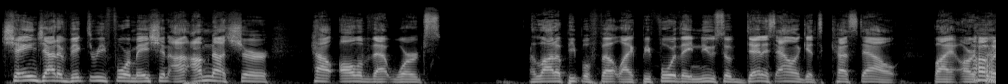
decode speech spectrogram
change out of victory formation. I, I'm not sure how all of that works. A lot of people felt like before they knew. So Dennis Allen gets cussed out by Arthur Oh, yeah.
